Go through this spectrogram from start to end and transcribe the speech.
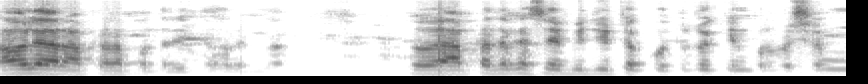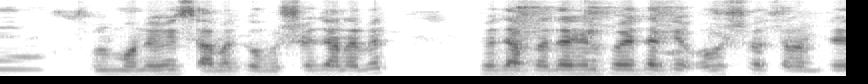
তাহলে আর আপনারা প্রতারিত হবেন না। তো আপনাদের কাছে ভিডিওটা কতটুকু ইনফরমেশন ফুল মনে হয়েছে আমাকে অবশ্যই জানাবেন। যদি আপনাদের হেল্প হয়ে থাকে, অবশ্যই চ্যানেলটি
